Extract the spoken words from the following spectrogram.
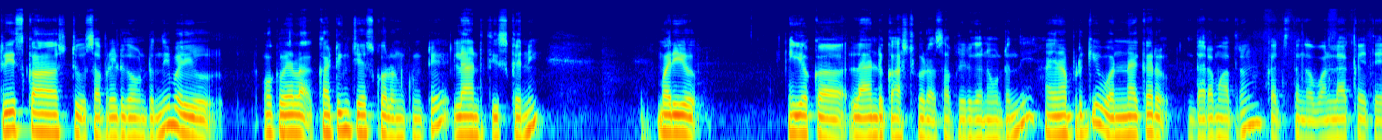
ట్రీస్ కాస్ట్ సపరేట్గా ఉంటుంది. మరియు ఒకవేళ కటింగ్ చేసుకోవాలనుకుంటే ల్యాండ్ తీసుకొని మరియు ఈ యొక్క ల్యాండ్ కాస్ట్ కూడా సపరేట్గానే ఉంటుంది. అయినప్పటికీ వన్ ఏకర్ ధర మాత్రం ఖచ్చితంగా వన్ ల్యాక్ అయితే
